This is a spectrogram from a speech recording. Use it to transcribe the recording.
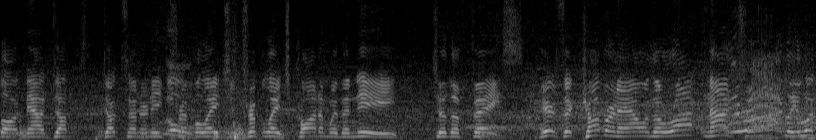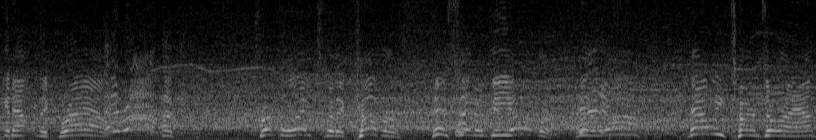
Bulldog now ducks, ducks underneath Oh. Triple H, and Triple H caught him with a knee to the face. Here's a cover now, and The Rock nonchalantly looking out in the crowd. Hey, Rock. Triple H with a cover. This would be over. And Rock, now he turns around.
